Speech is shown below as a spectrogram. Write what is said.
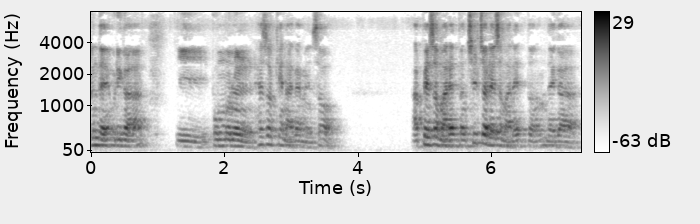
그런데 우리가 이 본문을 해석해 나가면서 앞에서 말했던 7절에서 말했던 내가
